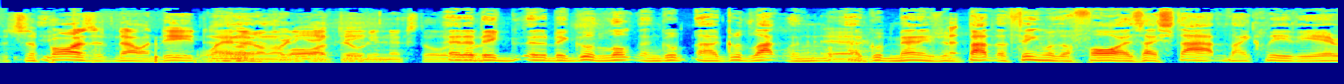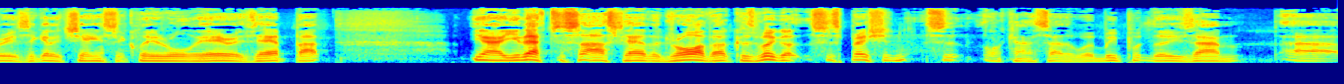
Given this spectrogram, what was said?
It's surprised if no one did. landed It on was the pretty live hectic. building next door. to It'd be it'd be good luck than good uh, good luck than Yeah. uh, good management. But the thing with the fires, they start and they clear the areas. They get a chance to clear all the areas out. But you know, you'd have to ask how the driver because we got suppression. su- I can't say the word. We put these um, uh,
